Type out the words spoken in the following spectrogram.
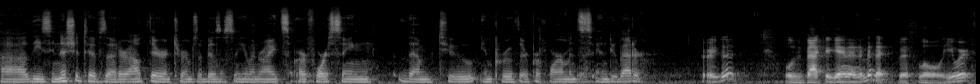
Uh, these initiatives that are out there in terms of business and human rights are forcing them to improve their performance and do better. Very good. We'll be back again in a minute with Lowell Ewart.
